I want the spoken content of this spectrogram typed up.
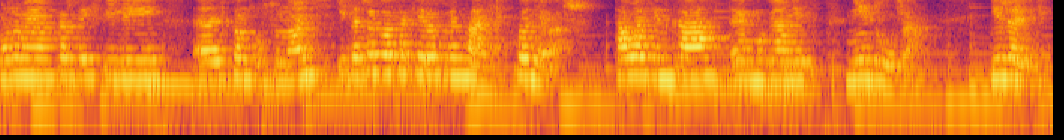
możemy ją w każdej chwili e, stąd usunąć. I dlaczego takie rozwiązanie? Ponieważ ta łazienka, tak jak mówiłam, jest nieduża. Jeżeli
